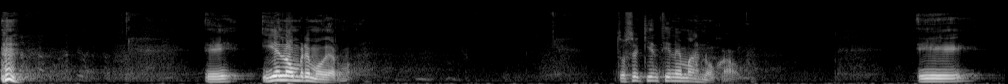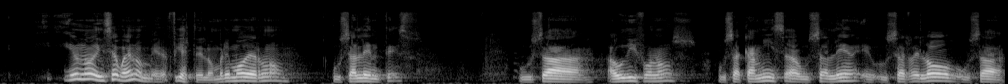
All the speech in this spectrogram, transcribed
eh, y el hombre moderno. Entonces, ¿quién tiene más know-how? y uno dice, bueno, mira, fíjate, el hombre moderno usa lentes, usa audífonos, usa camisa, usa, eh, usa reloj, usa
